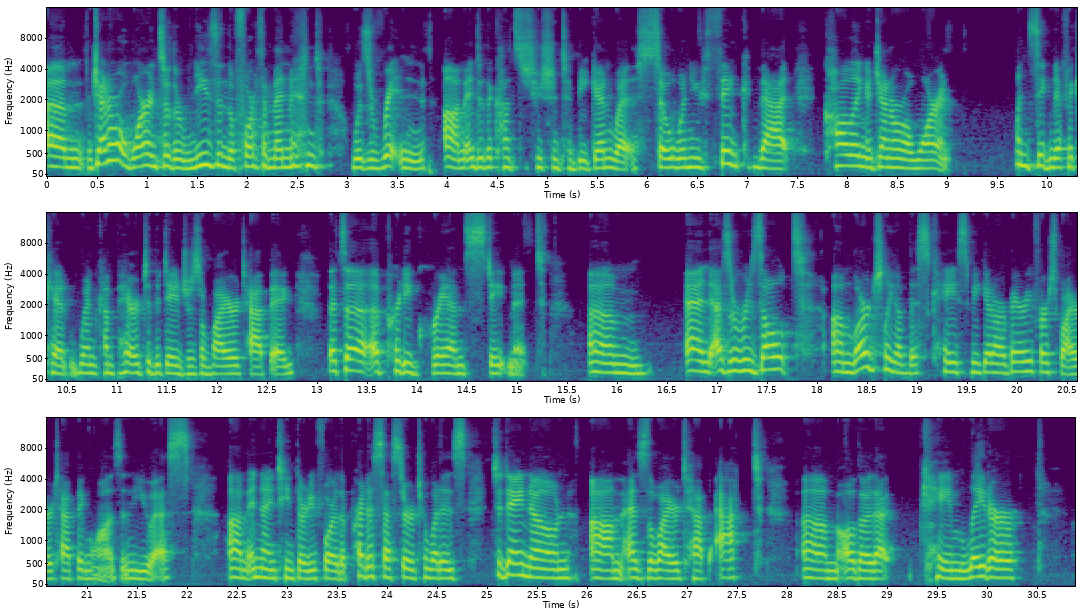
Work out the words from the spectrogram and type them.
Um, general warrants are the reason the Fourth Amendment was written um, into the Constitution to begin with. So when you think that calling a general warrant insignificant when compared to the dangers of wiretapping, that's a, a pretty grand statement. Um, and as a result, um, largely of this case, we get our very first wiretapping laws in the US um, in 1934, the predecessor to what is today known um, as the Wiretap Act, um, although that came later.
